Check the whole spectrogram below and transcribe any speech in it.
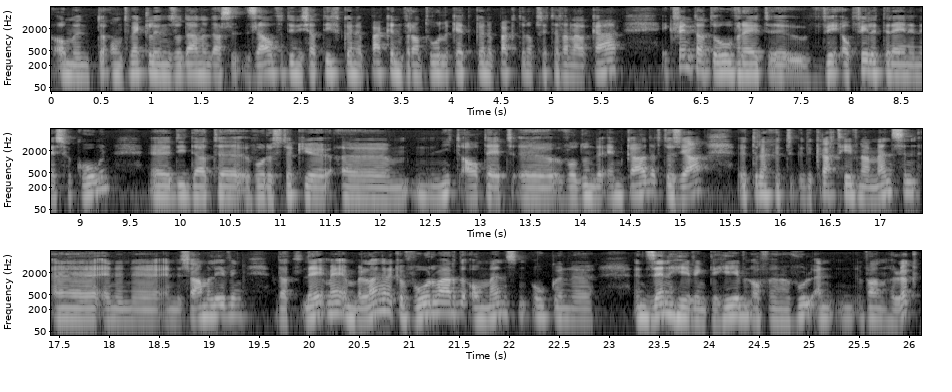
om hen te ontwikkelen, zodanig dat ze zelf het initiatief kunnen pakken, verantwoordelijkheid kunnen pakken ten opzichte van elkaar. Ik vind dat de overheid op vele terreinen is gekomen, die dat voor een stukje ehm, niet altijd voldoende inkadert. Dus ja, terug de kracht geven aan mensen in, in de samenleving, dat lijkt mij een belangrijke voorwaarde om mensen ook een een zingeving te geven of een gevoel van geluk.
